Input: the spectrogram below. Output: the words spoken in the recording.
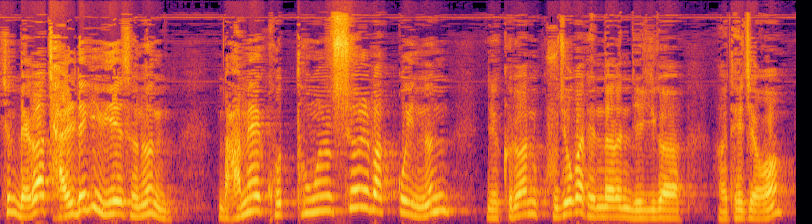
즉 내가 잘 되기 위해서는 남의 고통을 수혈받고 있는 그러한 구조가 된다는 얘기가 되죠.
